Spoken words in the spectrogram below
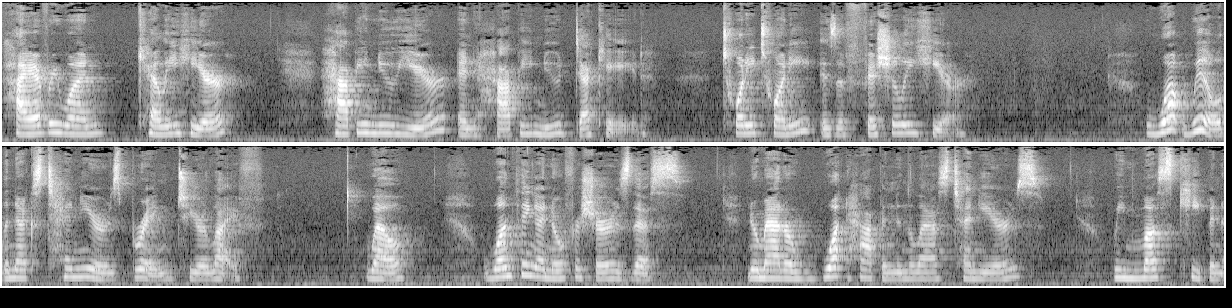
Hi, everyone. Kelly here. Happy New Year and Happy New Decade. 2020 is officially here. What will the next 10 years bring to your life? Well, one thing I know for sure is this no matter what happened in the last 10 years, we must keep an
